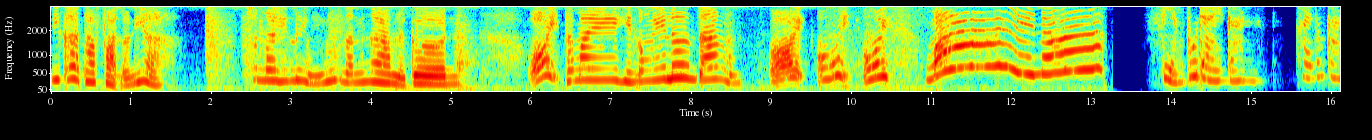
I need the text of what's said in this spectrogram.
นี่ข้าตาฝาดแล้วเนี่ยทำไมเรื่องรูปนั้นงามเหลือเกิน โอ้ยทำไมหินตรงนี้ลื่นจัง โอ้ย โอ้ย โอ้ย ไม่นะ เสียงผู้ใดกัน ใครต้องการ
